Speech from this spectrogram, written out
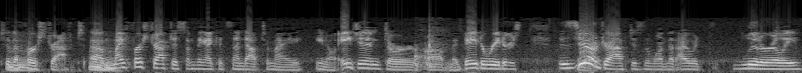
to the first draft. Um, my first draft is something I could send out to my, you know, agent or uh, my beta readers. The zero draft is the one that I would literally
